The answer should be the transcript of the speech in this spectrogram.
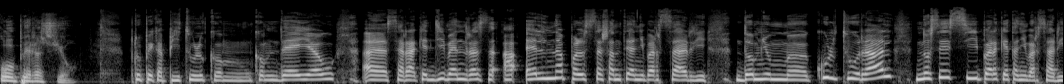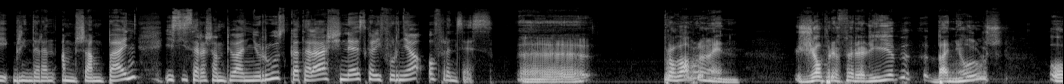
cooperació proper capítol, com, com dèieu, eh, serà aquest divendres a Elna pel 60è aniversari d'Òmnium Cultural. No sé si per aquest aniversari brindaran amb xampany i si serà xampany rus, català, xinès, californià o francès. Eh, probablement. Jo preferiria banyuls o,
